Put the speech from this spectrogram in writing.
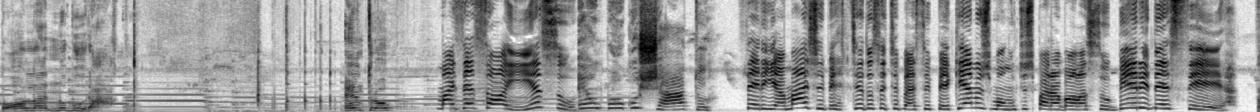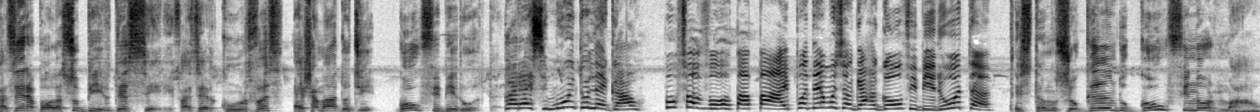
bola no buraco. Entrou. Mas é só isso? É um pouco chato. Seria mais divertido se tivesse pequenos montes para a bola subir e descer. Fazer a bola subir, descer e fazer curvas é chamado de golfe biruta. Parece muito legal. Por favor, papai, podemos jogar golfe biruta? Estamos jogando golfe normal.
